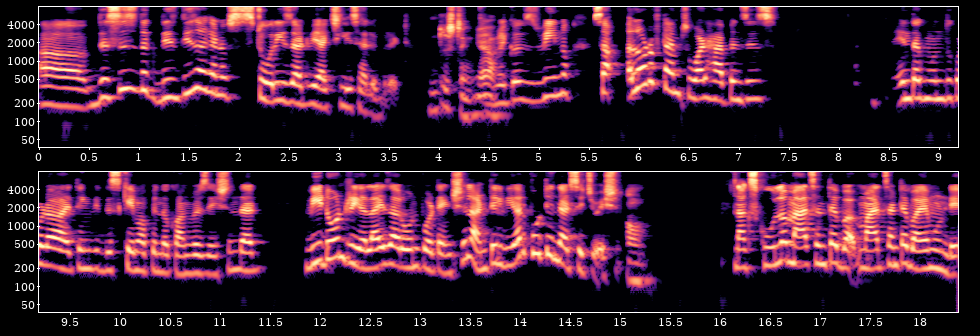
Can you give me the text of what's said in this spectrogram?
uh, this is the these, these are kind of stories that we actually celebrate Interesting. Yeah. because we know so a lot of times what happens is ఇంతకు ముందు కూడా I think this came up in the conversation that we don't realise our own potential until we're put in that situation అవును నాకు స్కూల్లో మ్యాథ్స్ అంటే మ్యాథ్స్ అంటే భయం ఉండే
